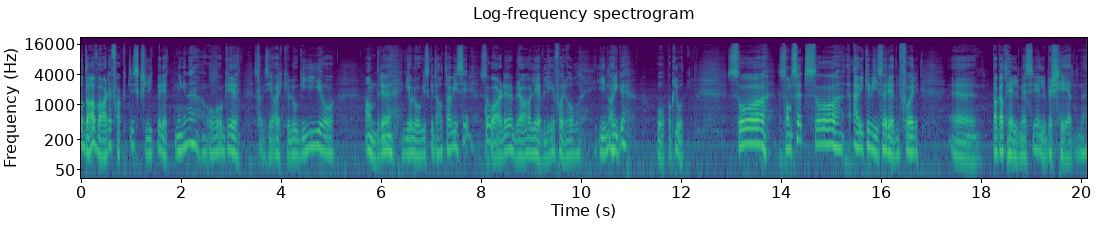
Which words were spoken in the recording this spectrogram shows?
Og da var det faktisk slik beretningene og eh, skal vi si, arkeologi og andre geologiske data viser, så var det bra og levelige forhold i Norge og på kloden. Så sånn sett så er jo ikke vi så redd for eh, bagatellmessige eller beskjedne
